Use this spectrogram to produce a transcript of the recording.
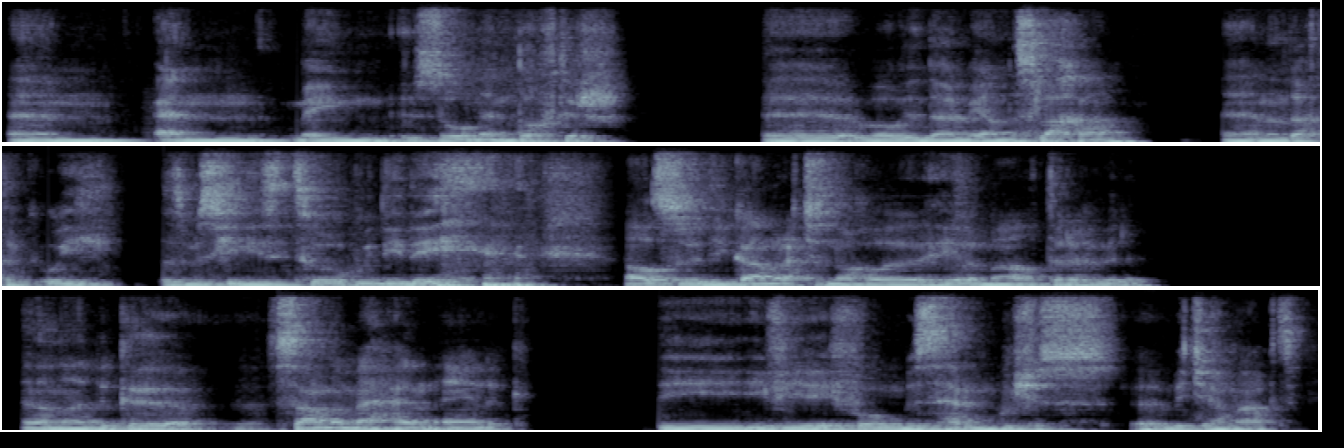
Ehm, en mijn zoon en dochter eh wouden daarmee aan de slag gaan. En dan dacht ik, oei, dat is misschien niet zo'n goed idee als we die cameraatjes nog helemaal terug willen. En dan heb ik samen met hen eigenlijk die EVA-foam beschermhoesjes eh, een beetje gemaakt.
